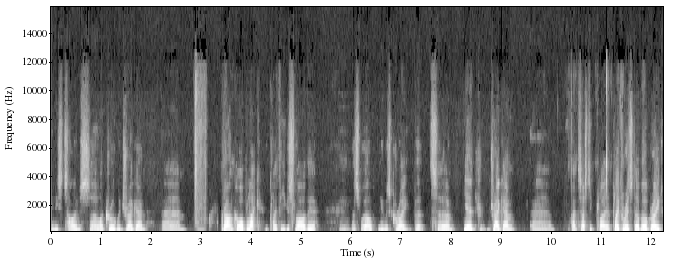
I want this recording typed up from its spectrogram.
in his time. So I grew up with Dragan. Um, Branko Oblak, who played for Yugoslavia as well. He was great. But um, yeah, Dragan, um, fantastic player. Played for Red Star Belgrade.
